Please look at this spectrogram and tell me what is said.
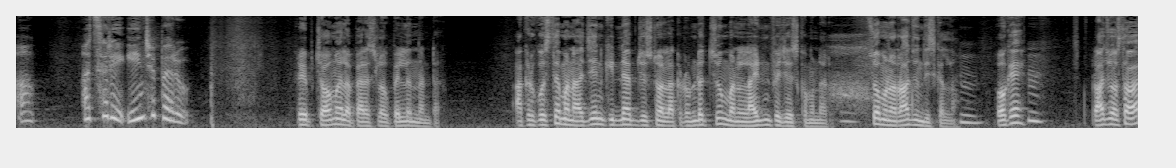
ఆ, అది సరే ఏం చెప్పారు రేపు చౌమేల ప్యాలెస్లో ఒక పెళ్ళి ఉందంట అక్కడికి వస్తే మన అజయ్ని కిడ్నాప్ చేసిన వాళ్ళు అక్కడ ఉండొచ్చు మనల్ని ఐడెంటిఫై చేసుకోమన్నారు సో మనం రాజుని తీసుకెళ్దాం ఓకే రాజు వస్తావా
